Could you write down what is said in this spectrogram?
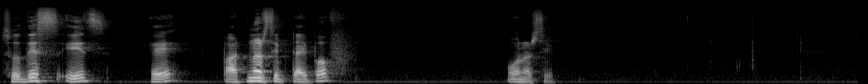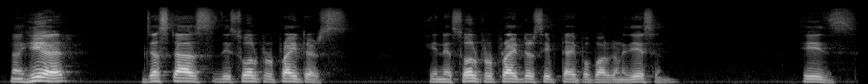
So, this is a partnership type of ownership. Now, here just as the sole proprietors in a sole proprietorship type of organization is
